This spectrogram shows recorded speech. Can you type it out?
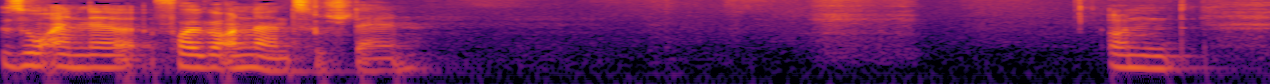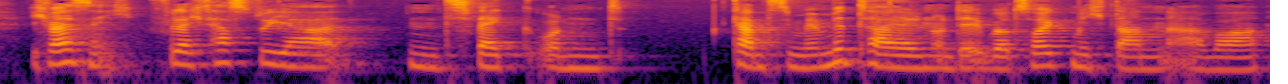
so eine Folge online zu stellen? Und ich weiß nicht, vielleicht hast du ja einen Zweck und kannst ihn mir mitteilen und der überzeugt mich dann, aber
